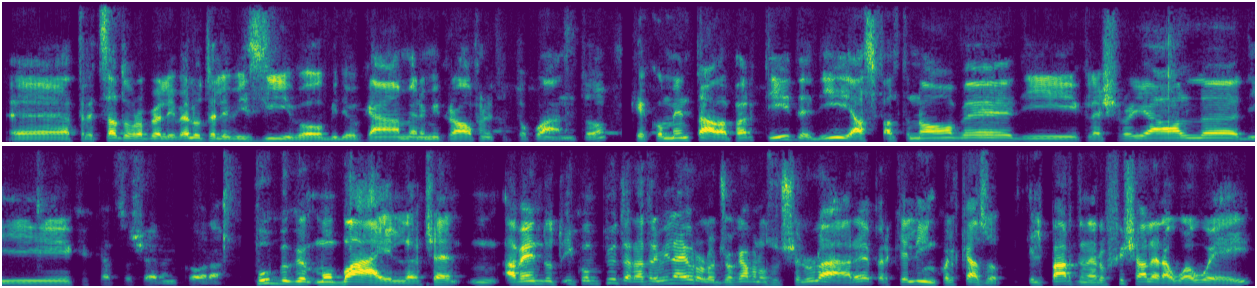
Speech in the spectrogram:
eh, attrezzato proprio a livello televisivo, videocamere, microfoni e tutto quanto, che commentava partite di Asphalt 9, di Clash Royale, di che cazzo c'era ancora? PUBG Mobile, cioè mh, avendo i computer a 3.000 euro lo giocavano sul cellulare perché lì in quel caso il partner ufficiale era Huawei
